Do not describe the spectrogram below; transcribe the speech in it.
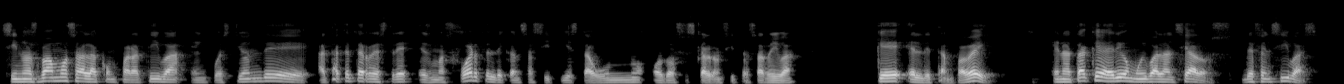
si nos vamos a la comparativa en cuestión de ataque terrestre, es más fuerte el de Kansas City, está uno o dos escaloncitos arriba que el de Tampa Bay. En ataque aéreo muy balanceados, defensivas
